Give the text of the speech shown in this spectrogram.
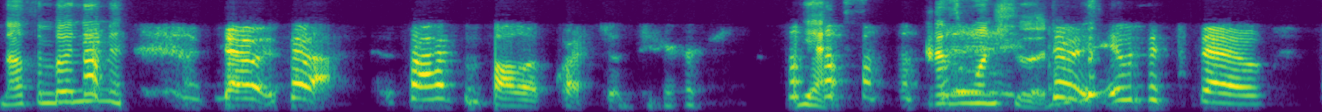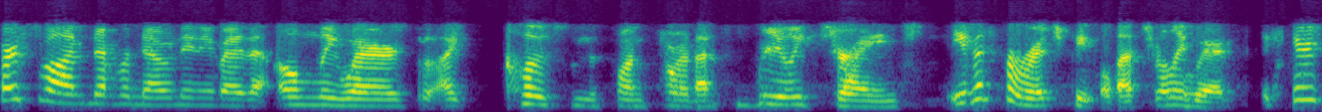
Nothing but Neiman. no, so so I have some follow up questions here. yes, as one should. So it was so first of all, I've never known anybody that only wears like clothes from this one store. That's really strange. Even for rich people, that's really weird. here's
